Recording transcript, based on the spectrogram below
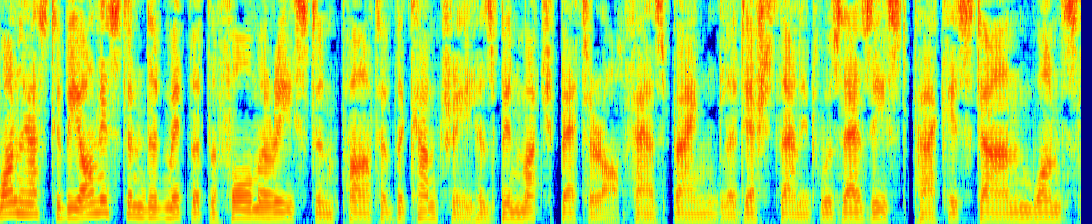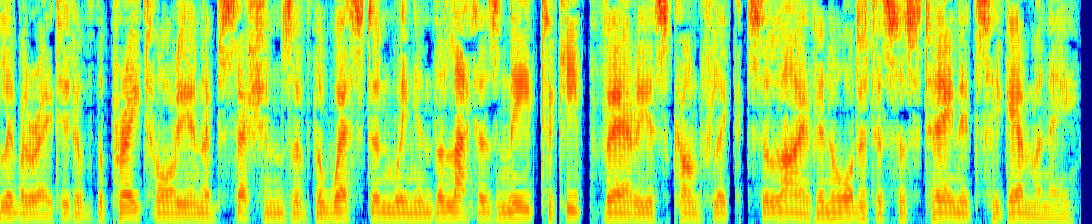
One has to be honest and admit that the former eastern part of the country has been much better off as Bangladesh than it was as East Pakistan once liberated of the Praetorian obsessions of the western wing and the latter's need to keep various conflicts alive in order to sustain its hegemony.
